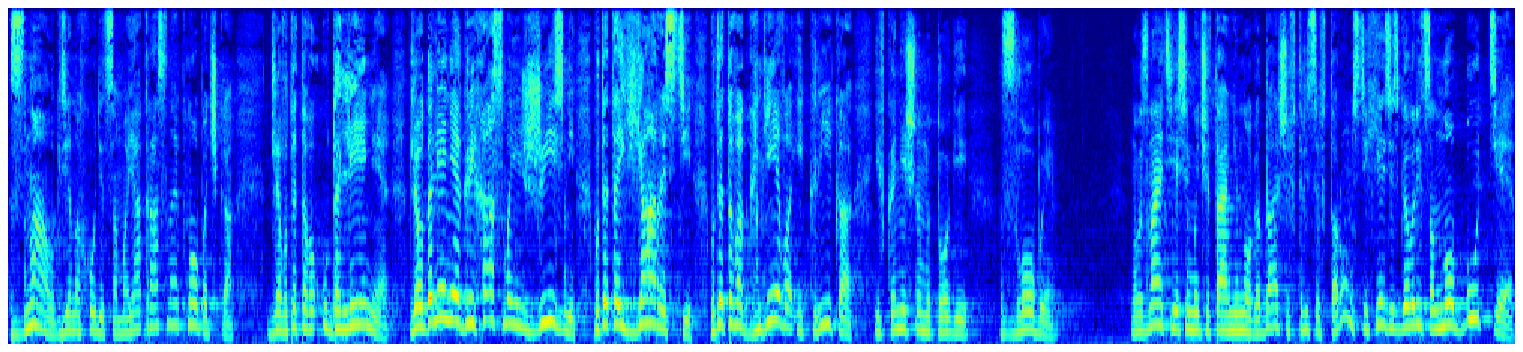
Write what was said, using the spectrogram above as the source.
знал, где находится моя красная кнопочка для вот этого удаления, для удаления греха с моей жизни, вот этой ярости, вот этого гнева и крика, и в конечном итоге злобы. Но вы знаете, если мы читаем немного дальше, в 32 стихе здесь говорится, «Но будьте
